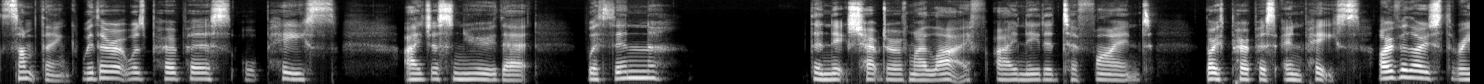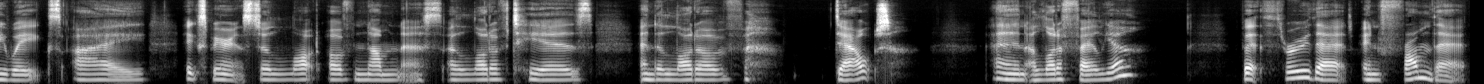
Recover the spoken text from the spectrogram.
something, whether it was purpose or peace. I just knew that within the next chapter of my life, I needed to find both purpose and peace. Over those three weeks, I experienced a lot of numbness, a lot of tears, and a lot of doubt and a lot of failure. But through that and from that,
